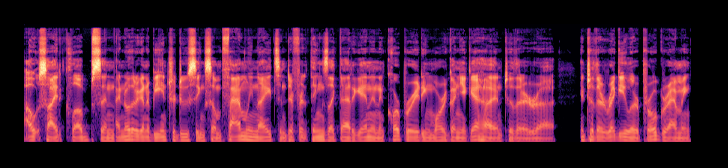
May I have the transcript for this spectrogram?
outside clubs. And I know they're going to be introducing some family nights and different things like that again and incorporating more Ganyageha into their, uh, into their regular programming.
